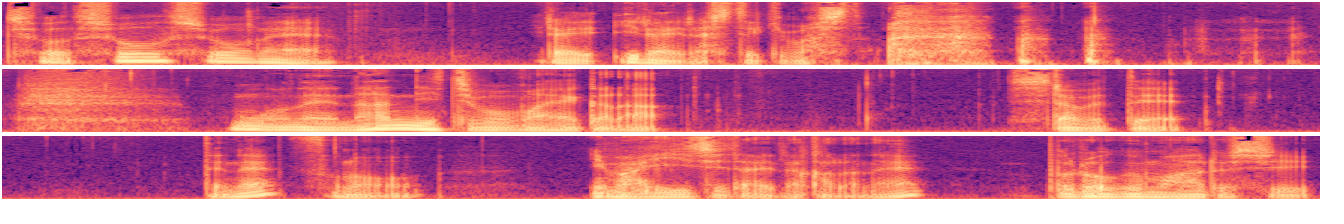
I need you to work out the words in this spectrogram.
ちょ、少々ね、イライイライラしてきました。もうね、何日も前から調べて、でね、その、今いい時代だからね、ブログもあるし、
